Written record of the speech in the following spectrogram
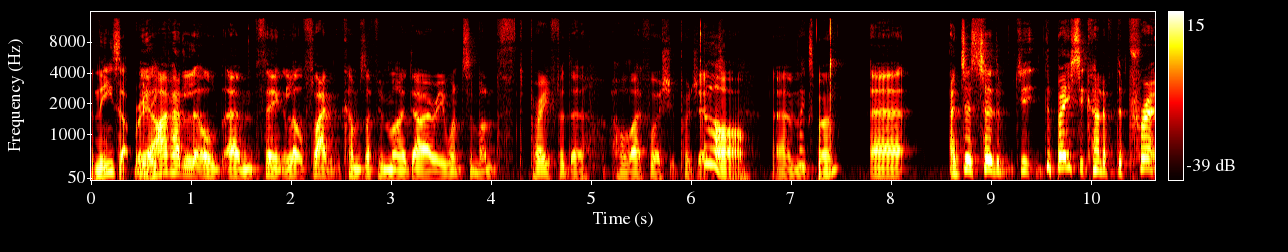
an ease up, really. Yeah, I've had a little um, thing, a little flag that comes up in my diary once a month to pray for the Whole Life Worship Project. oh, Um, thanks, man. uh, and just so the the basic kind of the pre,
